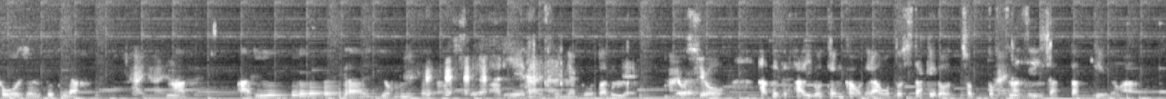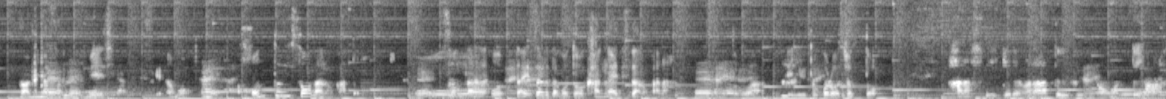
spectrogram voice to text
超人的なはい。はい。あありえない読み方をして ありえない戦略を立ててはい調子を立てて最後天下を狙おうとしたけどちょっとつまずいちゃったっていうのが、まあ、皆さんのイメージなんですけども本当にそうなのかと。うんそんなお大されたことを考えてたのかな。とうんうんはっていうところをちょっと話していければなというふうに思っています。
